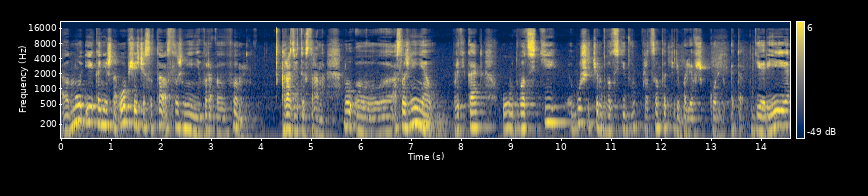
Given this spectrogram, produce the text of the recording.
Ну и, конечно, общая частота осложнений в, в развитых странах. Ну, э, осложнение протекает у 20, больше чем 22% переболевших корью. Это диарея,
